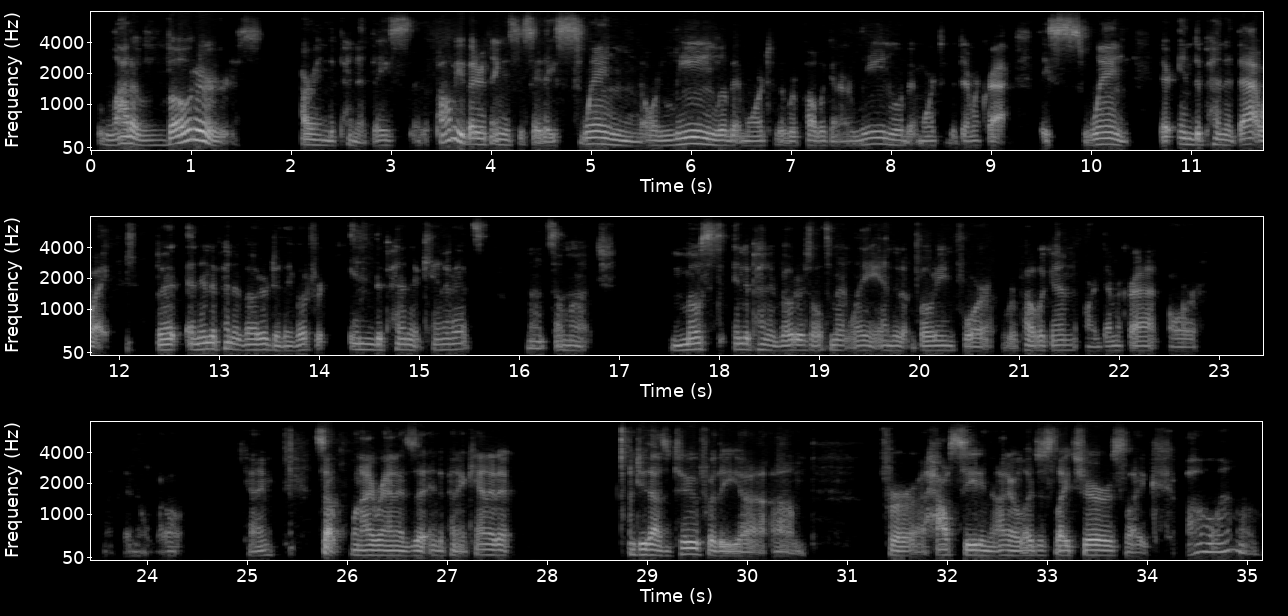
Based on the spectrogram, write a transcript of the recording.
A lot of voters are independent. They probably a better thing is to say they swing or lean a little bit more to the Republican or lean a little bit more to the Democrat. They swing. They're independent that way. But an independent voter, do they vote for independent candidates? Not so much. Most independent voters ultimately ended up voting for Republican or Democrat or they don't vote. Okay. So when I ran as an independent candidate in 2002 for the uh, um, for a House seat in the Idaho legislature is like, oh wow,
